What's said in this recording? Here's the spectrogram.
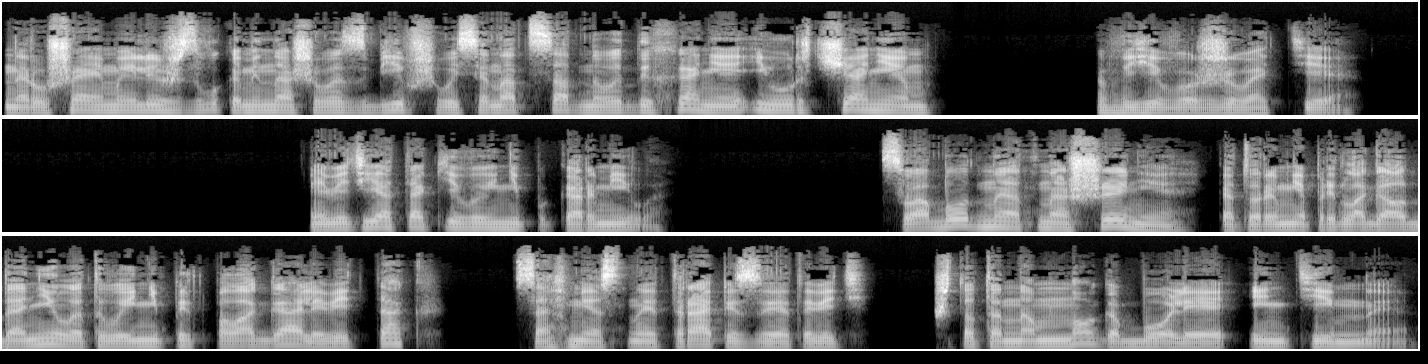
нарушаемой лишь звуками нашего сбившегося надсадного дыхания и урчанием в его животе. Ведь я так его и не покормила. Свободные отношения, которые мне предлагал Данил, этого и не предполагали, ведь так? Совместные трапезы это ведь что-то намного более интимное.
